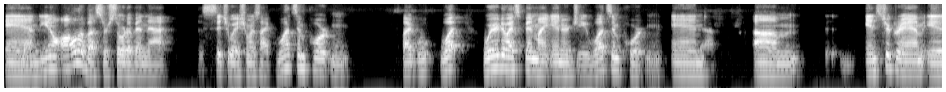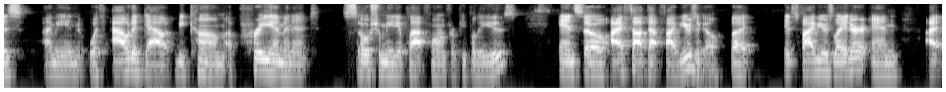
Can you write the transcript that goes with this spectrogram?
And you know, all of us are sort of in that situation where it's like, what's important? Like, what? Where do I spend my energy? What's important? And um, Instagram is, I mean, without a doubt, become a preeminent social media platform for people to use. And so I thought that five years ago, but it's five years later, and I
